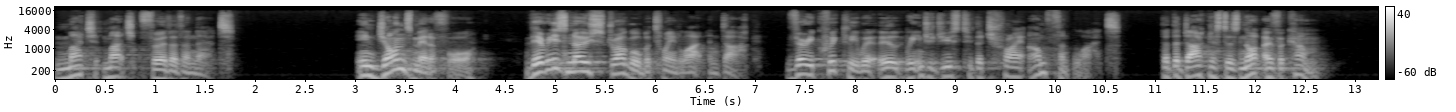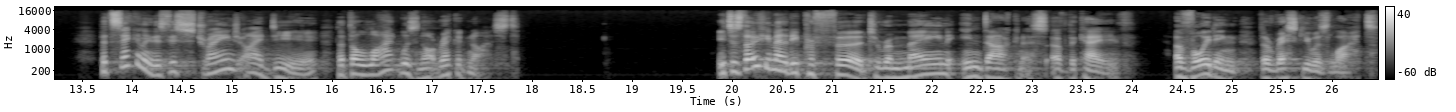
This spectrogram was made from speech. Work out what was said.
much, much further than that. In John's metaphor, there is no struggle between light and dark. Very quickly, we're, we're introduced to the triumphant light that the darkness does not overcome. But secondly, there's this strange idea that the light was not recognized. It's as though humanity preferred to remain in darkness of the cave, avoiding the rescuer's light.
